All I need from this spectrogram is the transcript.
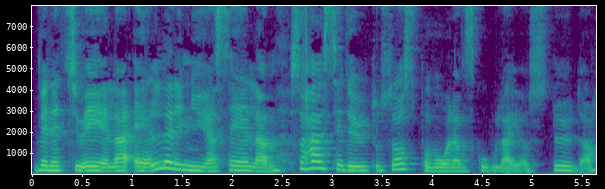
Venezuela eller i Nya Zeeland. Så här ser det ut hos oss på våran skola just nu då.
